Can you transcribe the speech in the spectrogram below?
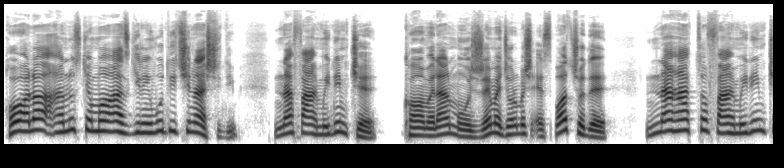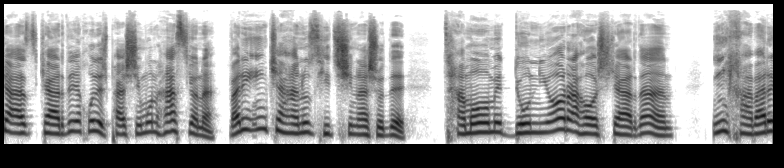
خب حالا هنوز که ما از گرین وود هیچی نشیدیم نفهمیدیم که کاملا مجرم جرمش اثبات شده. نه حتی فهمیدیم که از کرده خودش پشیمون هست یا نه. ولی این که هنوز هیچی نشده تمام دنیا رهاش کردن این خبر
